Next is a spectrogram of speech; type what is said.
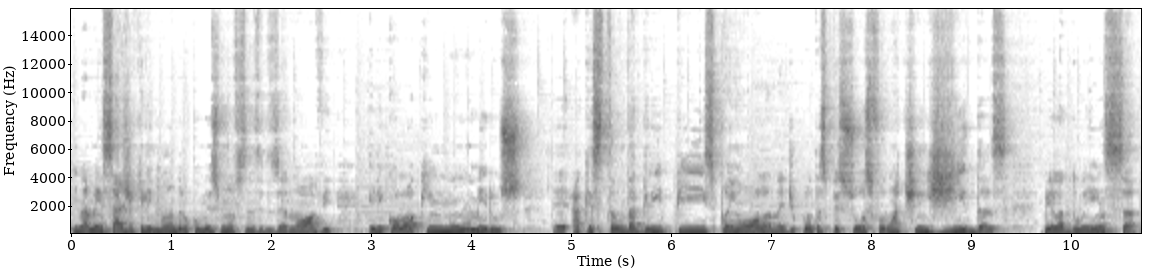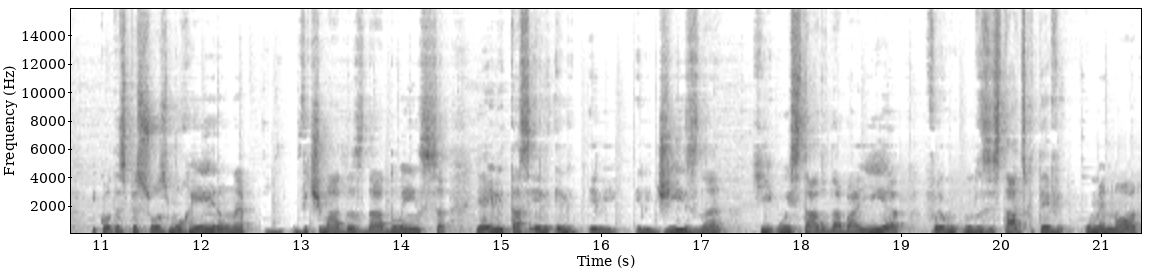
E na mensagem que ele manda no começo de 1919, ele coloca em números é, a questão da gripe espanhola, né, de quantas pessoas foram atingidas pela doença e quantas pessoas morreram, né, vitimadas da doença. E aí ele, tá, ele, ele, ele, ele diz, né, que o estado da Bahia foi um, um dos estados que teve o menor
